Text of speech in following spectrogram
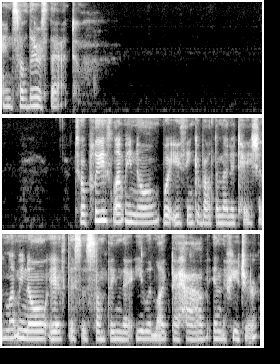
And so there's that. So please let me know what you think about the meditation. Let me know if this is something that you would like to have in the future.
